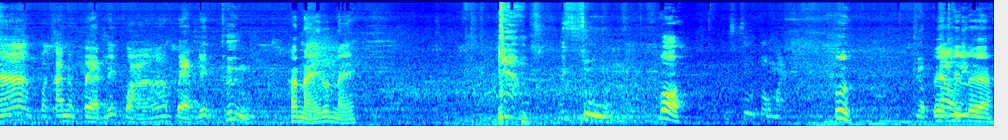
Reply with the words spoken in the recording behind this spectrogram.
นะ ประกันแปดลิตรกว่านะแปดลิตรครึ่งคันไหนรุ่นไหนมิตซูบ่มิตซูตัวใหม่อื้อเกือบเป็นเก้าลิลิตตรรเลยอะ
